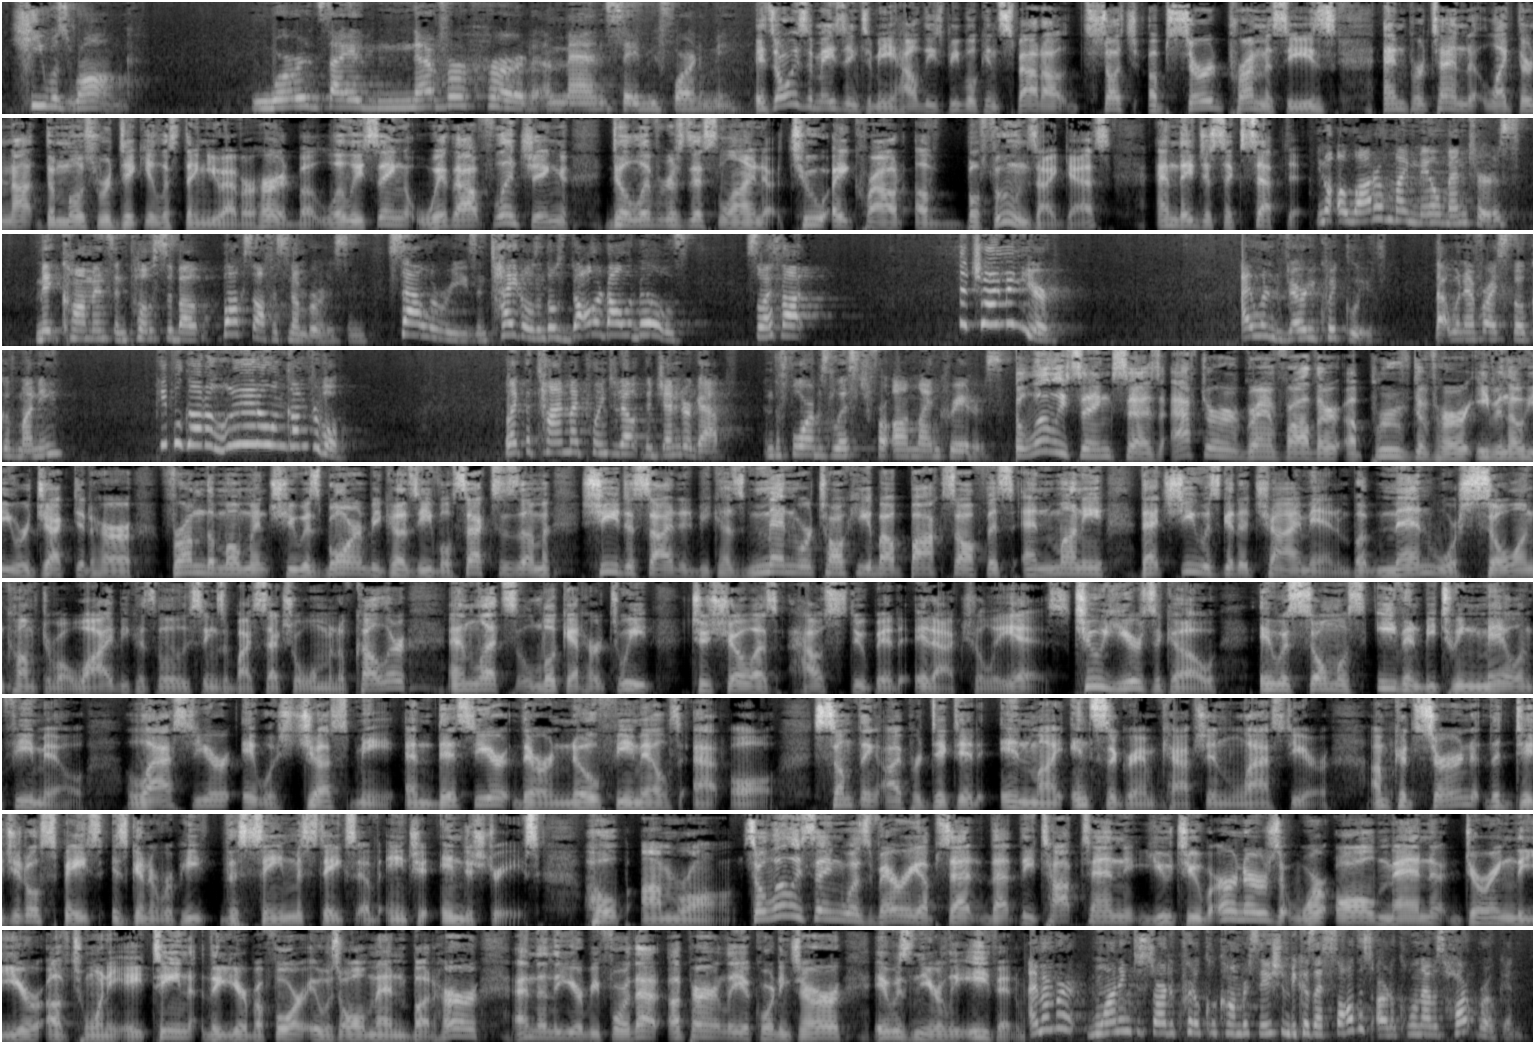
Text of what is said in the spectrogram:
he was wrong. Words I had never heard a man say before to me. It's always amazing to me how these people can spout out such absurd premises and pretend like they're not the most ridiculous thing you ever heard. But Lilly Singh, without flinching, delivers this line to a crowd of buffoons, I guess, and they just accept it. You know, a lot of my male mentors make comments and posts about box office numbers and salaries and titles and those dollar dollar bills. So I thought, I'd chime in here. I learned very quickly that whenever I spoke of money, people got a little uncomfortable. Like the time I pointed out the gender gap in the Forbes list for online creators. So Lilly Singh says after her grandfather approved of her, even though he rejected her from the moment she was born because evil sexism, she decided because men were talking about box office and money that she was gonna chime in. But men were so uncomfortable. Why? Because Lilly Singh's a bisexual woman of color. And let's look at her tweet to show us how stupid it actually is. Two years ago, it was almost even between male and female. Last year, it was just me, and this year, there are no females at all. Something I predicted in my Instagram caption last year. I'm concerned the digital space is gonna repeat the same mistakes of ancient industries. Hope I'm wrong. So Lilly Singh was very upset that the top 10 YouTube earners were all men during the year of 2018. The year before, it was all men but her, and then the year before that, apparently, according to her, it was nearly even. I remember wanting to start a critical conversation because I saw this article and I was heartbroken.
